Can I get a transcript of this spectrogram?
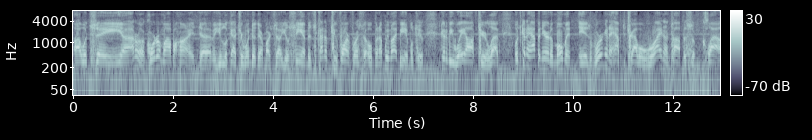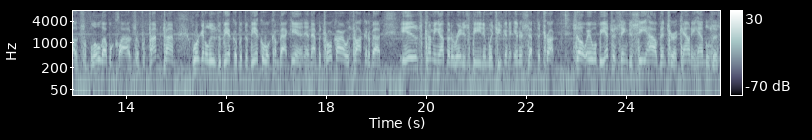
I would say, uh, I don't know, a quarter of mile behind. Uh, you look out your window there, Marcel, you'll see him. It's kind of too far for us to open up. We might be able to. It's going to be way off to your left. What's going to happen here in a moment is we're going to have to travel right on top of some clouds, some low-level clouds. So from time to time, we're going to lose the vehicle, but the vehicle will come back in, and that patrol car I was talking about is coming up at a rate of speed in which he's going to intercept the truck. So it will be interesting to see how Ventura County handles this.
